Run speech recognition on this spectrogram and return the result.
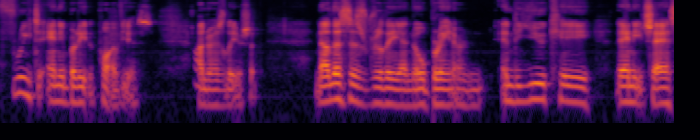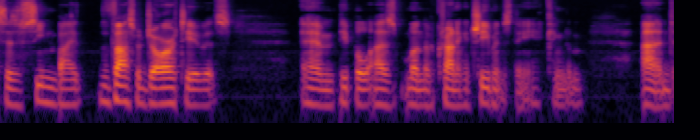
free to anybody at the point of use, under his leadership. Now, this is really a no brainer. In the UK, the NHS is seen by the vast majority of its um, people as one of the crowning achievements in the kingdom. And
